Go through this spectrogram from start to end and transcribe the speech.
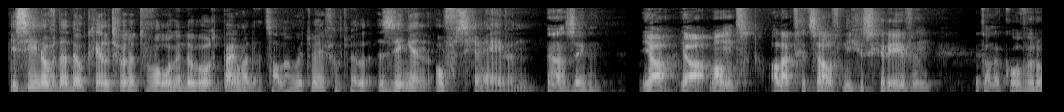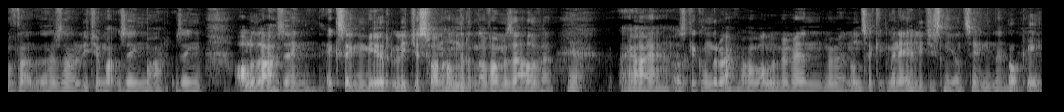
Eens zien of dat ook geldt voor het volgende woordpaar, maar dat zal ongetwijfeld wel. Zingen of schrijven? Ja, zingen. Ja, ja, want al heb je het zelf niet geschreven, dan een cover of dan, dan is dat een liedje, maar zing maar. Zing. Alle dagen zingen. Ik zing meer liedjes van anderen dan van mezelf. Hè. Ja. Ja, hè, als ik onderweg mag wandelen met mijn, met mijn hond, zeg ik mijn eigen liedjes niet aan het zingen. Hè. Oké.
